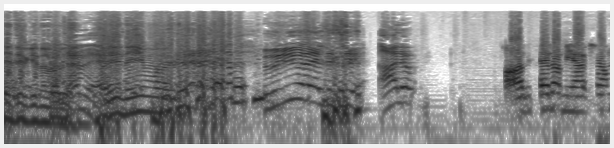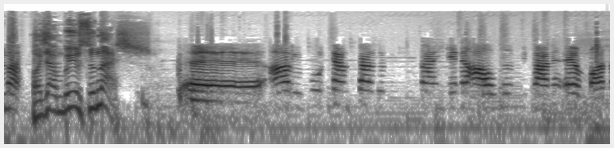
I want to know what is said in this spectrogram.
tedirgin oluyorsun. Tabii, neyin var? Ölüyor elde. Alo. Abi selam iyi akşamlar. Hocam buyursunlar. Ee, abi bu kentsel dönüşümden yeni aldığım bir tane ev var.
